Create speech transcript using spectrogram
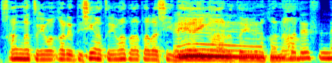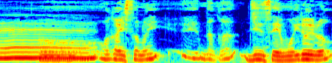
3月に別れて4月にまた新しい出会いがあるというのかな。えー本当ですねうん。若い人のいなんか人生もいろいろ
